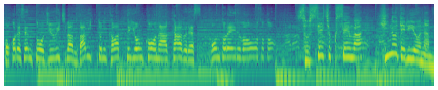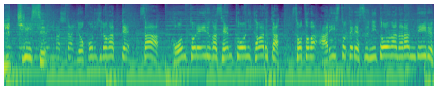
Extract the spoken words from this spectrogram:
ここで先頭11番バビットに変わって4コーナーカーブです。コントレールは大外そして直線は火の出るようなマッチレース。横に広がって。さあコントレイルが先頭に変わるか。外はアリストテレス2頭が並んでいる。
